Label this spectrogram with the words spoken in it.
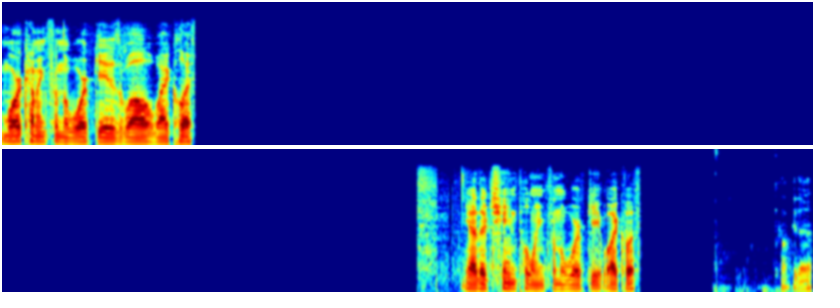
More coming from the warp gate as well, Wycliffe. Yeah, they're chain pulling from the warp gate, Wycliffe. Copy that.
